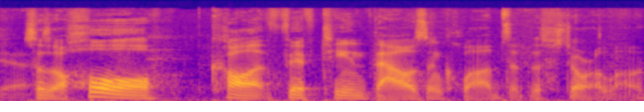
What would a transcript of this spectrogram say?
Yeah. So as a whole, call it 15,000 clubs at the store alone.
